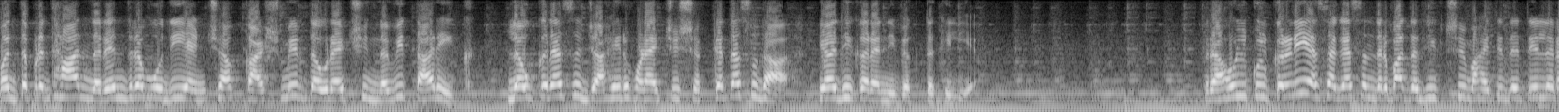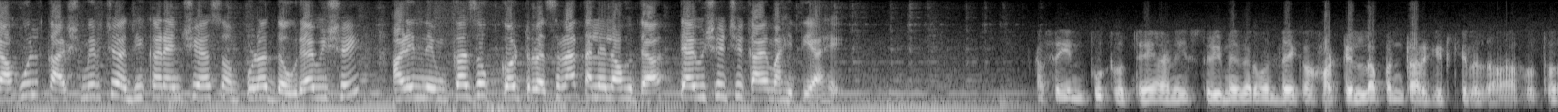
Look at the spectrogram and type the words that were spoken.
पंतप्रधान नरेंद्र मोदी यांच्या काश्मीर दौऱ्याची नवी तारीख लवकरच जाहीर होण्याची शक्यता सुद्धा या अधिकाऱ्यांनी व्यक्त केली आहे. राहुल कुलकर्णी या सगळ्या संदर्भात अधिकची माहिती देतील. राहुल काश्मीरच्या अधिकाऱ्यांची या संपूर्ण दौऱ्याविषयी आणि नेमका जो कट रचण्यात आलेला होता त्याविषयीची काय माहिती आहे? असं इनपुट होते आणि श्रीनगर मधल्या एका हॉटेलला पण टार्गेट केलं जाणार होतं.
